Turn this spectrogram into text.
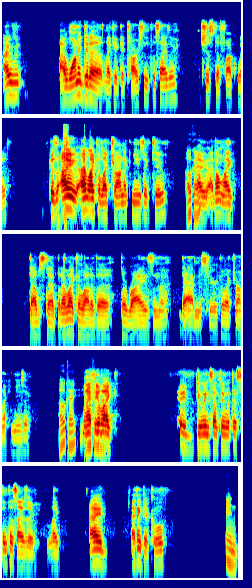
I would. I want to get a like a guitar synthesizer, just to fuck with, because I I like electronic music too. okay I, I don't like dubstep, but I like a lot of the the rise and the the atmospheric electronic music. okay And I feel that- like uh, doing something with the synthesizer, like I I think they're cool. And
